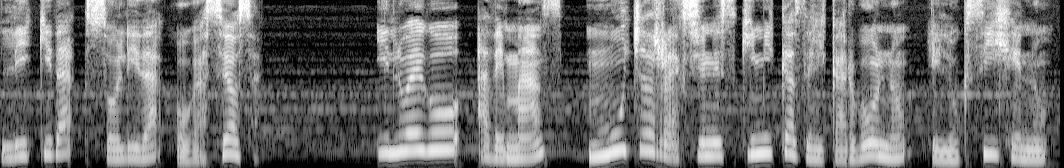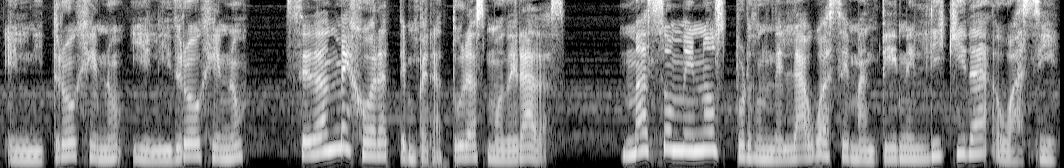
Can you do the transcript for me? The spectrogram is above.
líquida, sólida o gaseosa? Y luego, además, muchas reacciones químicas del carbono, el oxígeno, el nitrógeno y el hidrógeno se dan mejor a temperaturas moderadas, más o menos por donde el agua se mantiene líquida o así,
